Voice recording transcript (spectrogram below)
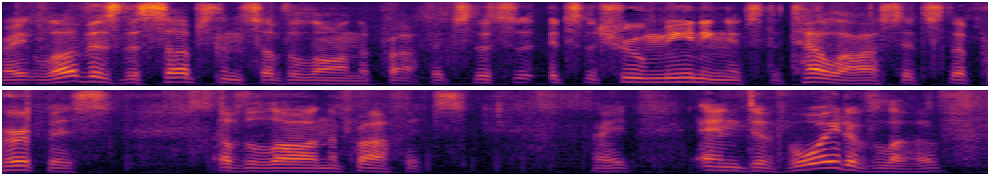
Right? Love is the substance of the law and the prophets. This, it's the true meaning, it's the telos, it's the purpose of the law and the prophets. Right? And devoid of love,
